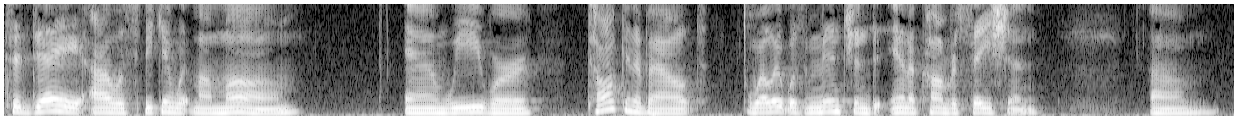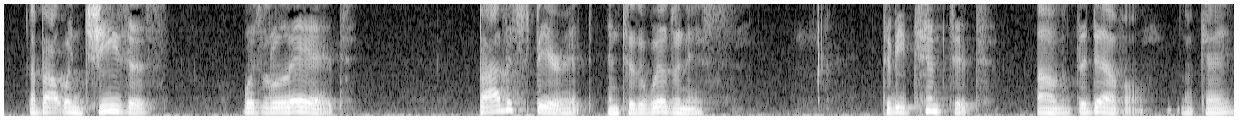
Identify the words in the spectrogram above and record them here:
Today, I was speaking with my mom, and we were talking about well, it was mentioned in a conversation um, about when Jesus was led by the Spirit into the wilderness to be tempted of the devil. Okay?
